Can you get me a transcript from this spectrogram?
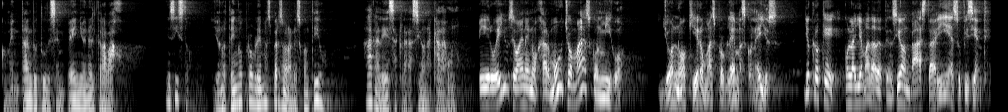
comentando tu desempeño en el trabajo. Insisto, yo no tengo problemas personales contigo. Hágale esa aclaración a cada uno pero ellos se van a enojar mucho más conmigo. Yo no quiero más problemas con ellos. Yo creo que con la llamada de atención basta y es suficiente.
